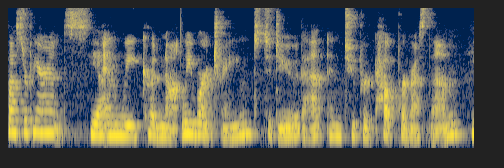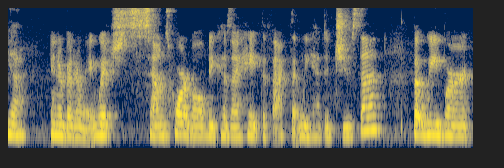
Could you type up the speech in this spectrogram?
foster parents Yeah. and we could not we weren't trained to do that and to pro- help progress them yeah in a better way, which sounds horrible because I hate the fact that we had to choose that, but we weren't.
